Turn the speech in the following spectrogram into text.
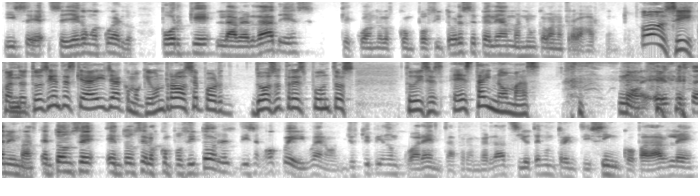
y se, se llega a un acuerdo, porque la verdad es que cuando los compositores se pelean más nunca van a trabajar juntos. Oh, sí, cuando Y- tú sientes que hay ya como que un roce por dos o tres puntos, tú dices, esta y no más. No, es- esta no hay más. Entonces, entonces los compositores dicen, ok, bueno, yo estoy pidiendo un 40, pero en verdad si yo tengo un 35 para darle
